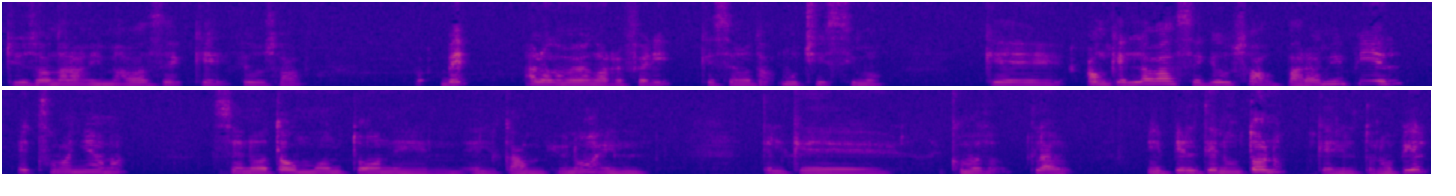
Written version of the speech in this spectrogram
estoy usando la misma base que he usado. ¿Ve? A lo que me vengo a referir, que se nota muchísimo que, aunque es la base que he usado para mi piel esta mañana, se nota un montón el, el cambio, ¿no? El, el que, como, claro, mi piel tiene un tono, que es el tono piel,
